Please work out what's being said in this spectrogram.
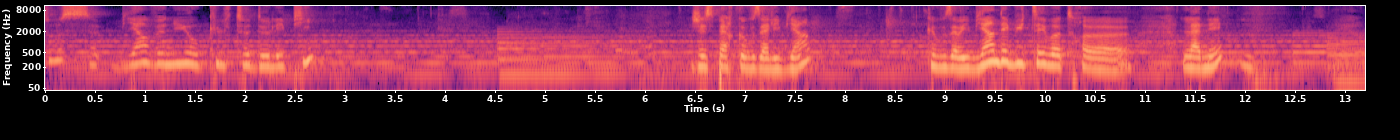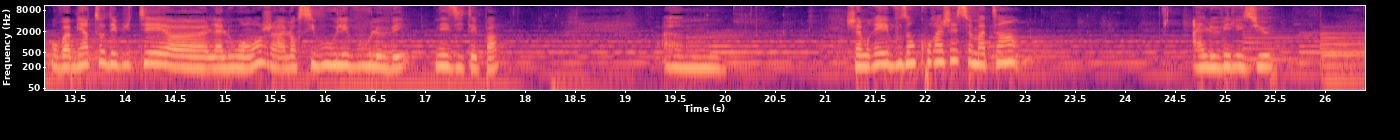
Tous, bienvenue au culte de l'épi. J'espère que vous allez bien, que vous avez bien débuté votre euh, l'année. On va bientôt débuter euh, la louange, alors si vous voulez vous lever, n'hésitez pas. Euh, J'aimerais vous encourager ce matin à lever les yeux,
